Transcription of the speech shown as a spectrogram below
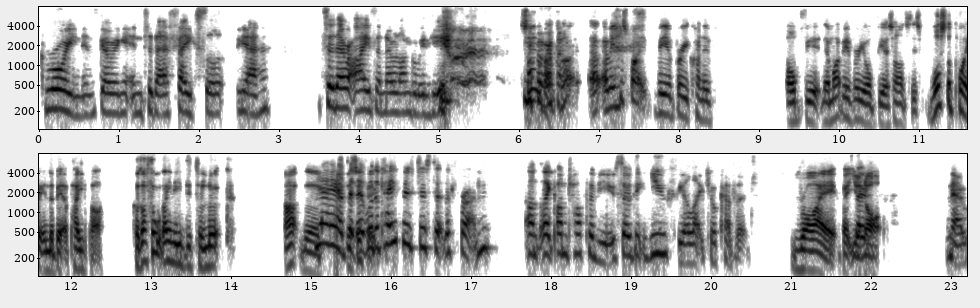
groin is going into their face or yeah so their eyes are no longer with you So, I, I mean, this might be a very kind of obvious. There might be a very obvious answer to this. What's the point in the bit of paper? Because I thought they needed to look at the yeah yeah but the, well the specific- paper's just at the front on like on top of you so that you feel like you're covered right, but you're So- not. no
